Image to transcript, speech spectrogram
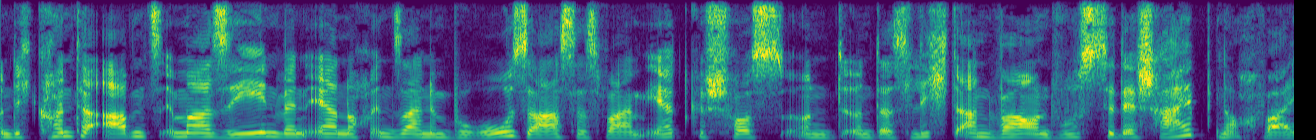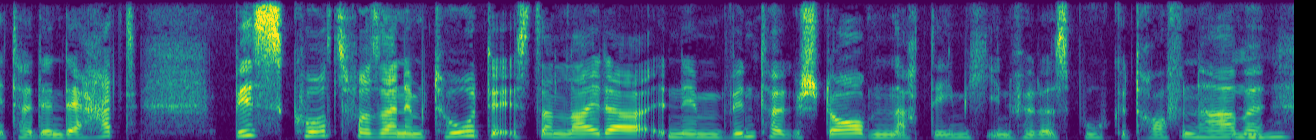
Und ich konnte abends immer sehen, wenn er noch in seinem Büro saß, das war im Erdgeschoss und, und das Licht an war und wusste, der schreibt noch weiter. Denn der hat bis kurz vor seinem Tod, der ist dann leider in dem Winter gestorben, nachdem ich ihn für das Buch getroffen habe, mhm.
